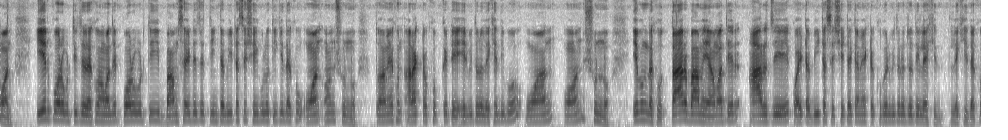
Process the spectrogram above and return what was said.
ওয়ানের পরবর্তীতে দেখো আমাদের পরবর্তী বাম সাইডে যে তিনটা বিট আছে, সেইগুলো কী কী? দেখো ওয়ান ওয়ান শূন্য। তো আমি এখন আর একটা খোপ কেটে এর ভিতরে লিখে দিব ওয়ান ওয়ান শূন্য। এবং দেখো তার বামে আমাদের আর যে কয়টা বিট আছে, সেটাকে আমি একটা খোপের ভিতরে যদি লিখি লিখি, দেখো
